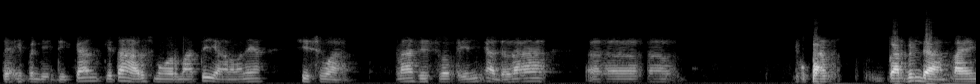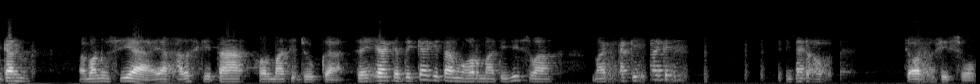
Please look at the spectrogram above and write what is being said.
dari pendidikan kita harus menghormati yang namanya siswa. Karena siswa ini adalah uh, bukan bukan benda, melainkan manusia yang harus kita hormati juga. Sehingga ketika kita menghormati siswa, maka kita seorang siswa.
